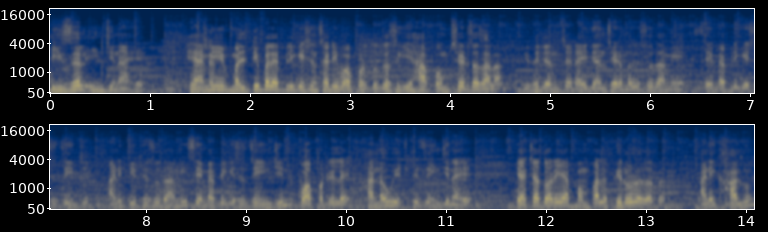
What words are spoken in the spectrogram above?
डिझेल इंजिन आहे. हे आम्ही मल्टिपल ॲप्लिकेशनसाठी वापरतो. जसं की हा पंपसेटचा झाला. तिथे जनसेट आहे. जनसेटमध्ये सुद्धा आम्ही सेम ॲप्लिकेशनचं इंजिन आणि तिथे सुद्धा आम्ही सेम ॲप्लिकेशनचं इंजिन वापरलेलं आहे. हा नऊ एच पीचं इंजिन आहे. याच्याद्वारे या पंपाला फिरवलं जातं आणि खालून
